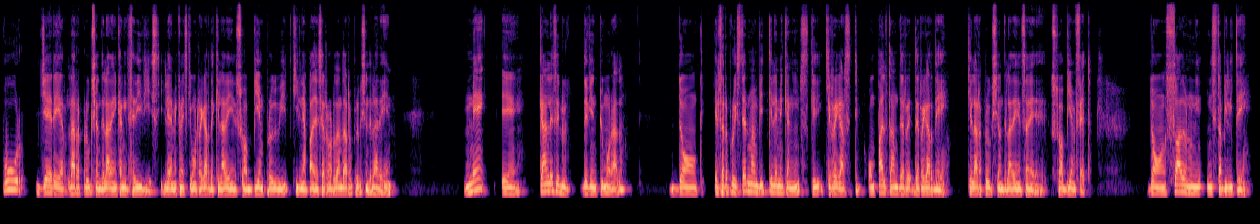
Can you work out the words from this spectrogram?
pour gérer la reproduction de l'ADN quand il se divise. Il y a des mécanismes qui vont regarder que l'ADN soit bien produit, qu'il n'y a pas d'erreur dans la reproduction de l'ADN. Mais eh, quand les cellules deviennent tumorales, donc elles se reproduisent tellement vite que les mécanismes qui, qui regardent, n'ont pas le temps de, de regarder que la reproduction de l'ADN soit bien faite. Donc, ça donne une instabilité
